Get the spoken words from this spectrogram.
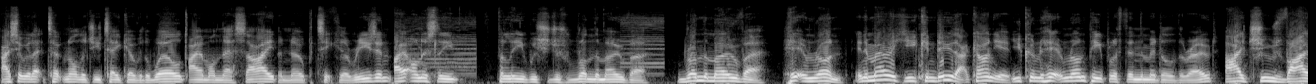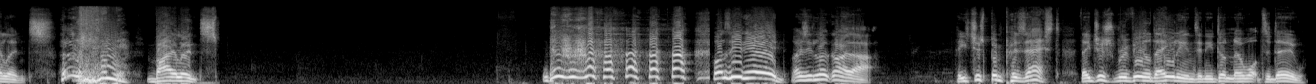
I say we let technology take over the world. I am on their side for no particular reason. I honestly believe we should just run them over. Run them over hit and run. In America, you can do that, can't you? You can hit and run people if they're in the middle of the road. I choose violence. violence. What's he doing? Why does he look like that? He's just been possessed. They just revealed aliens and he doesn't know what to do.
